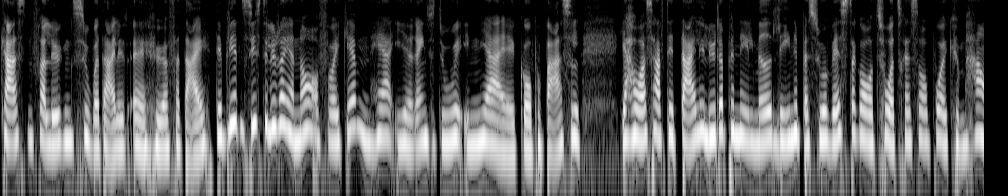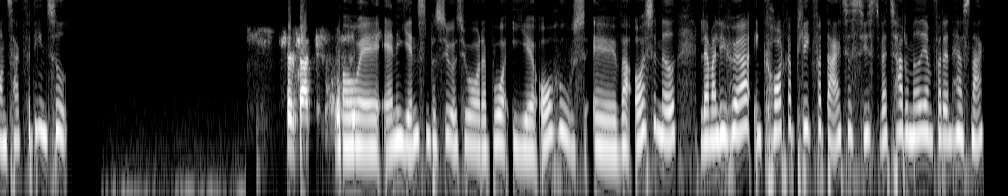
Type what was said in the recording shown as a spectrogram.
Carsten fra Lykken, super dejligt at høre fra dig. Det bliver den sidste lytter, jeg når at få igennem her i Ring til Due, inden jeg øh, går på barsel. Jeg har også haft et dejligt lytterpanel med Lene Basur Vestergaard, 62 år, bor i København. Tak for din tid. Selv tak. Og øh, Anne Jensen på 27 år, der bor i øh, Aarhus, øh, var også med. Lad mig lige høre en kort replik fra dig til sidst. Hvad tager du med hjem for den her snak?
